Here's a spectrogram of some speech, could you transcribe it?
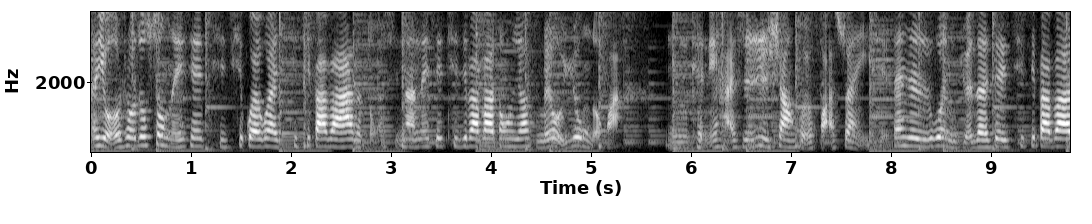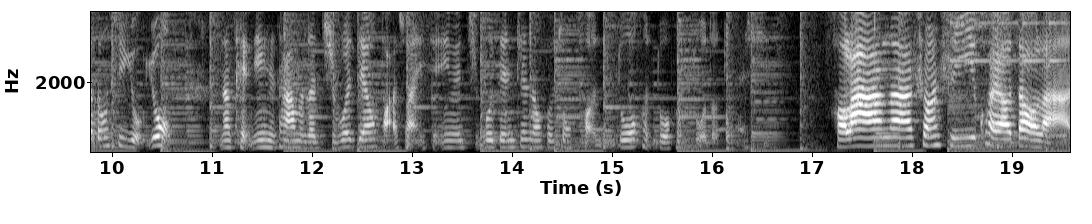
那有的时候就送的一些奇奇怪怪、七七八八的东西。那那些七七八八东西要是没有用的话，嗯，肯定还是日上会划算一些。但是如果你觉得这七七八八的东西有用，那肯定是他们的直播间划算一些，因为直播间真的会送很多很多很多的东西。好啦，那双十一快要到了，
